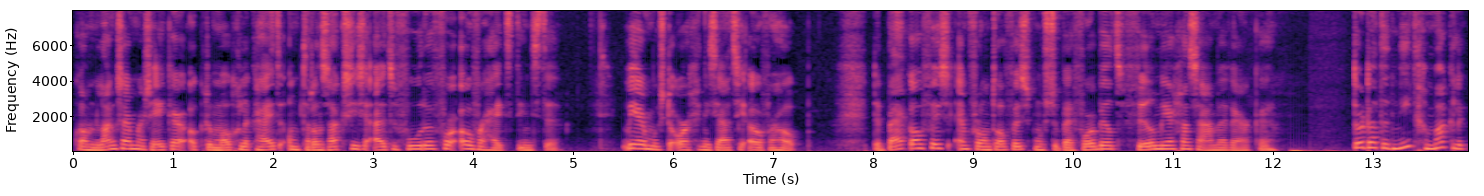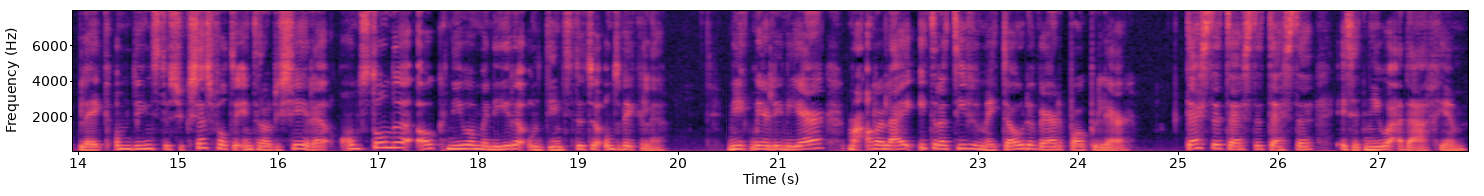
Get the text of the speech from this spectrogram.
kwam langzaam maar zeker ook de mogelijkheid om transacties uit te voeren voor overheidsdiensten. Weer moest de organisatie overhoop. De back-office en front-office moesten bijvoorbeeld veel meer gaan samenwerken. Doordat het niet gemakkelijk bleek om diensten succesvol te introduceren, ontstonden ook nieuwe manieren om diensten te ontwikkelen. Niet meer lineair, maar allerlei iteratieve methoden werden populair. Testen, testen, testen is het nieuwe adagium.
